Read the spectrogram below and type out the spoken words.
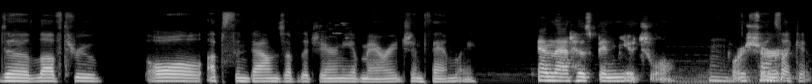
The love through all ups and downs of the journey of marriage and family. And that has been mutual mm, for sure. Sounds like it.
